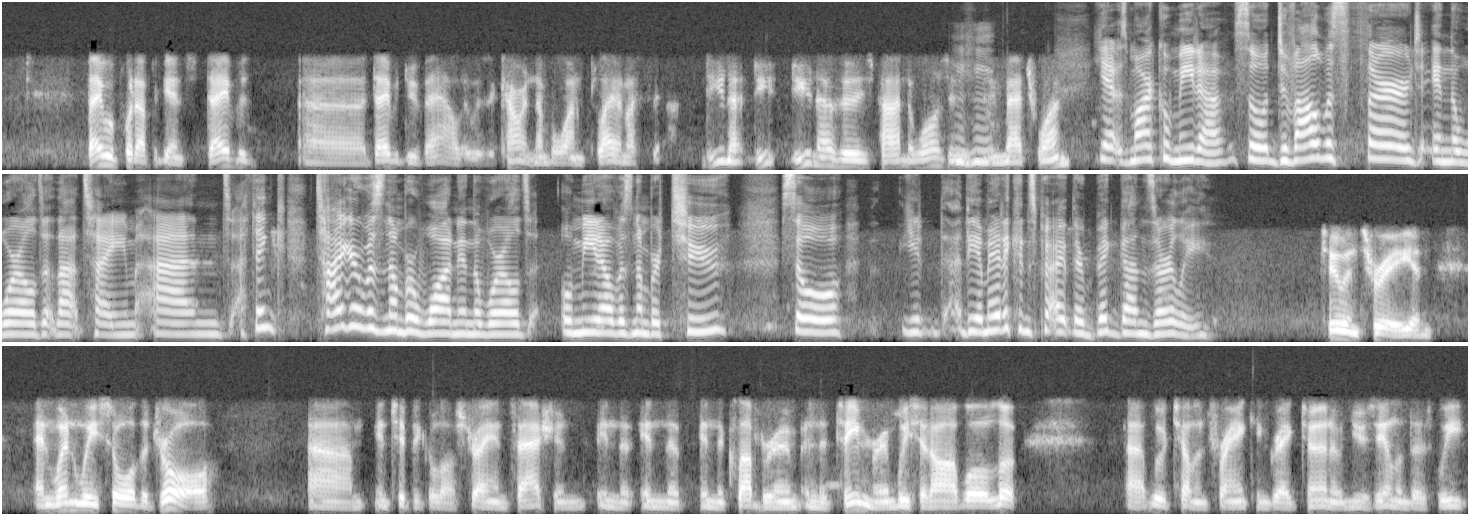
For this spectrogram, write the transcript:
they were put up against David uh, David Duval, who was a current number one player. And I said, do you know do you, do you know who his partner was in, mm-hmm. in, match one? Yeah, it was Mark O'Meara. So Duval was third in the world at that time, and I think Tiger was number one in the world. O'Meara was number two. So you, the Americans put out their big guns early. Two and three, and and when we saw the draw. Um, in typical Australian fashion, in the in the in the club room, in the team room, we said, "Oh well, look, uh, we were telling Frank and Greg Turner, New Zealanders, we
